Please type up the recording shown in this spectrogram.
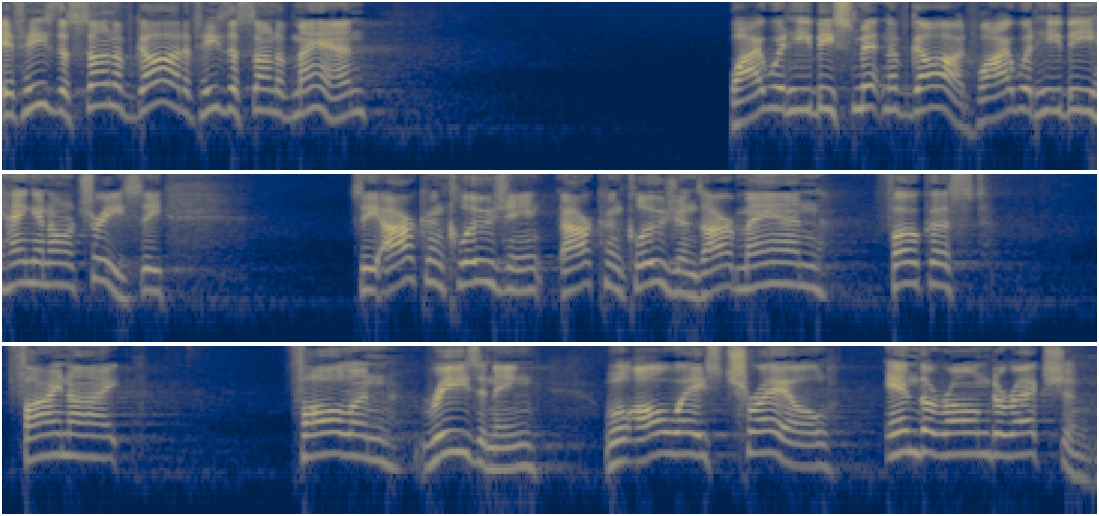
if he's the Son of God, if he's the Son of man, why would he be smitten of God? Why would he be hanging on a tree? See, see our conclusion, our conclusions, our man focused, finite, fallen reasoning will always trail in the wrong direction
